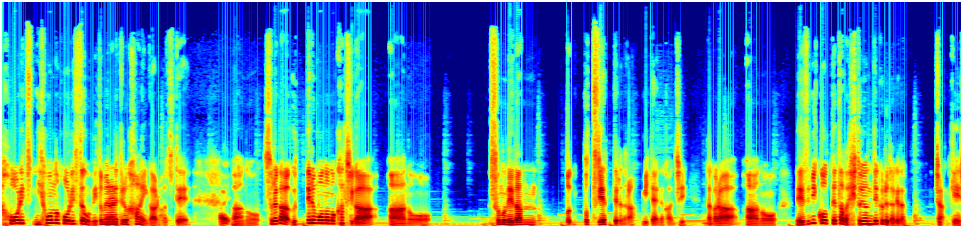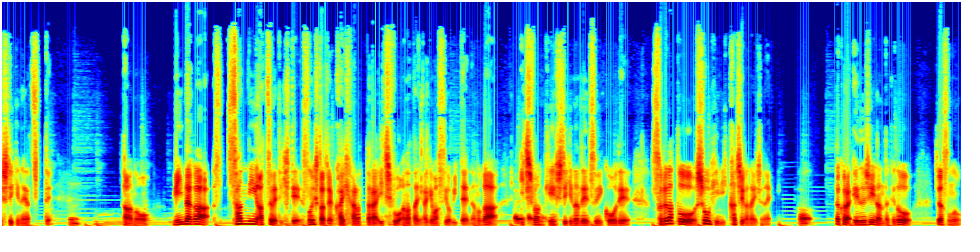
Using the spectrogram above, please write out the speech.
法律、日本の法律でも認められてる範囲があるはずで、はい。あの、それが売ってるものの価値が、あの、その値段とと釣り合ってるなら、みたいな感じ。だから、あの、ネズミ講ってただ人呼んでくるだけだじゃん、原始的なやつって。うん。あの、みんなが3人集めてきて、その人たちが会費払ったら一部をあなたにあげますよみたいなのが一番原始的なネズミ講で、それだと商品に価値がないじゃない？うん。だから NG なんだけど、じゃあその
